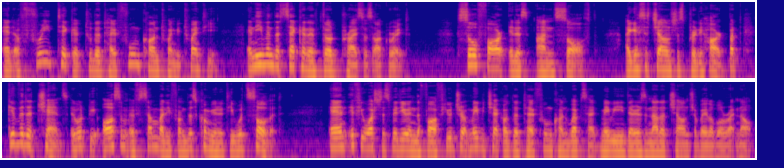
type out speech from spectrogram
and a free ticket to the TyphoonCon 2020. And even the second and third prizes are great. So far it is unsolved. I guess the challenge is pretty hard, but give it a chance. It would be awesome if somebody from this community would solve it. And if you watch this video in the far future, maybe check out the TyphoonCon website. Maybe there is another challenge available right now.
